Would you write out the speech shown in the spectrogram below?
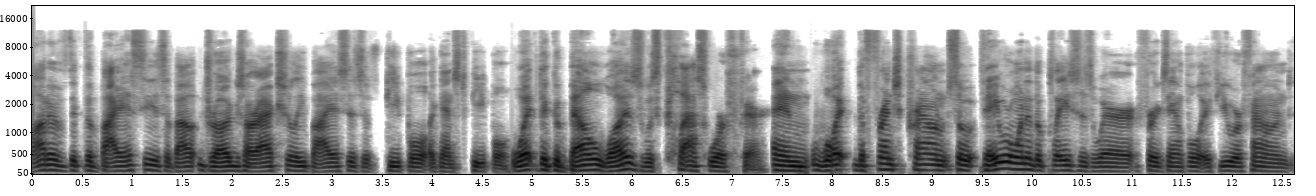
lot of the, the biases about drugs are actually biases of people against people. What the Gabelle was was class warfare. And what the French crown, so they were one of the places where, for example, if you were found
